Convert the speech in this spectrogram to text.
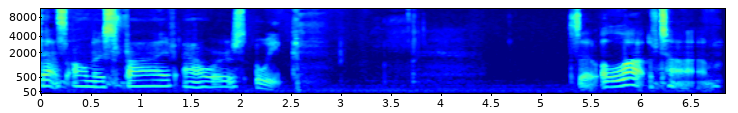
That's almost five hours a week. So, a lot of time.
